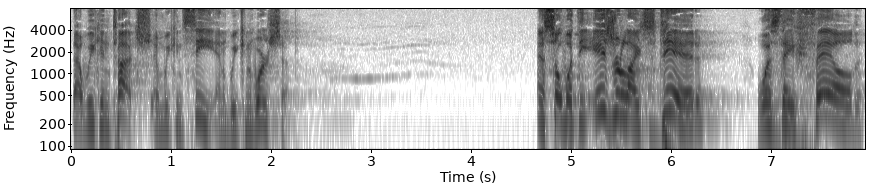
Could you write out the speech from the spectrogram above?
that we can touch and we can see and we can worship. And so, what the Israelites did was they failed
